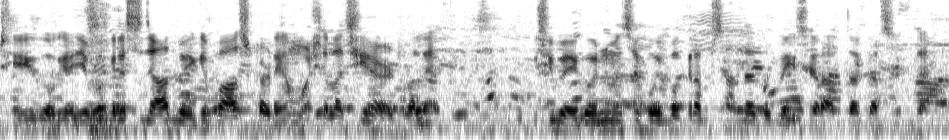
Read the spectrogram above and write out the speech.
ठीक हो गया। ये बकरे सजाद भाई के पास खड़े हैं, माशाल्लाह अच्छी हाइट वाले हैं। किसी भाई को इनमें से कोई बकरा पसंद है तो भाई से रबता कर सकता है।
